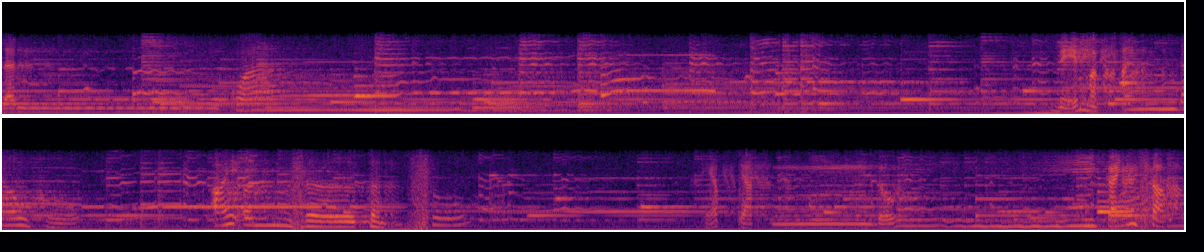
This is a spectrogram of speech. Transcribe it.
lần qua. Mặt anh đau khổ. Ái ân giờ tận số. Khép chặt đôi cánh sóng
